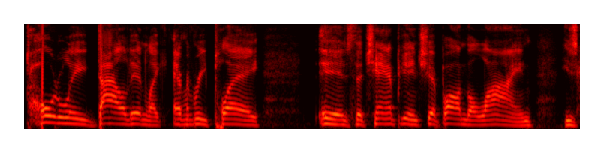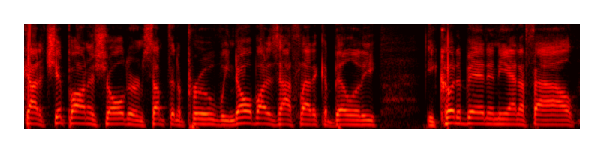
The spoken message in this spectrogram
totally dialed in. Like every play is the championship on the line. He's got a chip on his shoulder and something to prove. We know about his athletic ability. He could have been in the NFL.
